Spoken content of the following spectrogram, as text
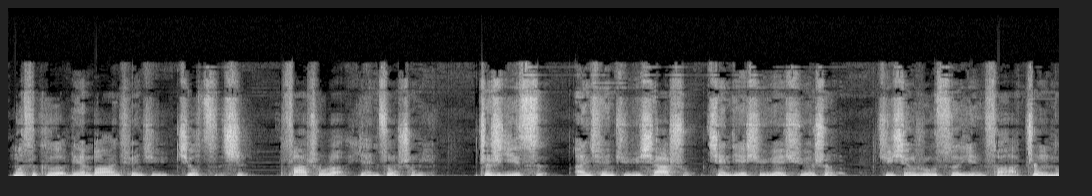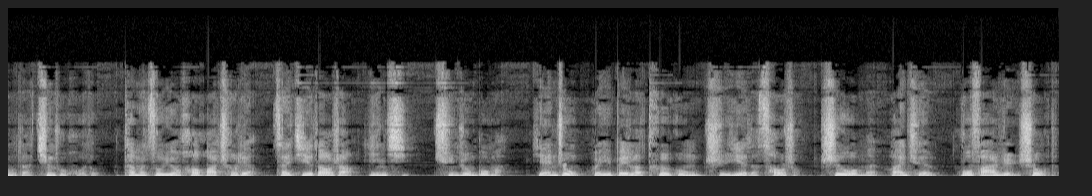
莫斯科联邦安全局就此事发出了严重声明。这是一次安全局下属间谍学院学生举行如此引发众怒的庆祝活动。他们租用豪华车辆在街道上引起群众不满，严重违背了特工职业的操守，是我们完全无法忍受的。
